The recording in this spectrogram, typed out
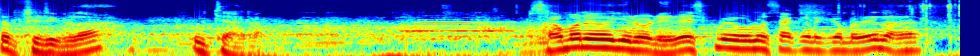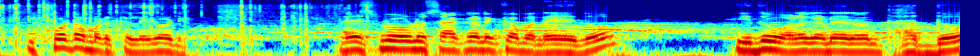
ಸಬ್ಸಿಡಿಗಳ ವಿಚಾರ. ಸಾಮಾನ್ಯವಾಗಿ ನೋಡಿ, ರೇಷ್ಮೆ ಹುಳು ಸಾಕಾಣಿಕೆ ಮನೆಯನ್ನು ಈ ಫೋಟೋ ಮಾಡ್ಕೊಳ್ಳಿ ನೋಡಿ. ರೇಷ್ಮೆ ಹುಳು ಸಾಕಾಣಿಕೆ ಮನೆ ಇದು. ಇದು ಒಳಗಡೆ ಇರುವಂತಹದ್ದು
